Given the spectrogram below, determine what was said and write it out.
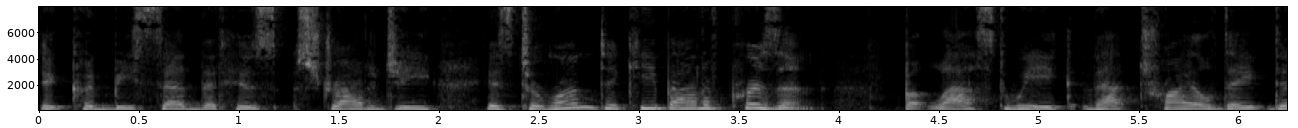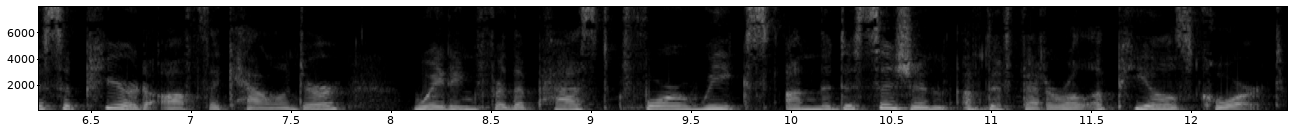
It could be said that his strategy is to run to keep out of prison. But last week, that trial date disappeared off the calendar, waiting for the past four weeks on the decision of the Federal Appeals Court.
